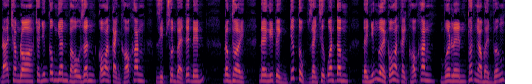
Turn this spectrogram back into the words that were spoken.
đã chăm lo cho những công nhân và hộ dân có hoàn cảnh khó khăn dịp xuân về Tết đến, đồng thời đề nghị tỉnh tiếp tục dành sự quan tâm để những người có hoàn cảnh khó khăn vươn lên thoát nghèo bền vững.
